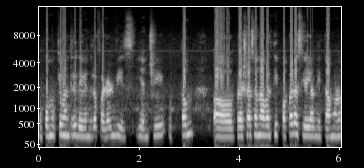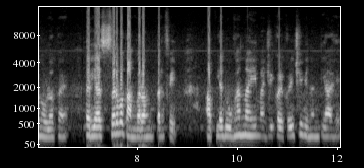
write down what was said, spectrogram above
उपमुख्यमंत्री देवेंद्र फडणवीस यांची उत्तम प्रशासनावरती पकड असलेला नेता म्हणून ओळख आहे. तर या सर्व कामगारांतर्फे आपल्या दोघांनाही माझी कळकळीची विनंती आहे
